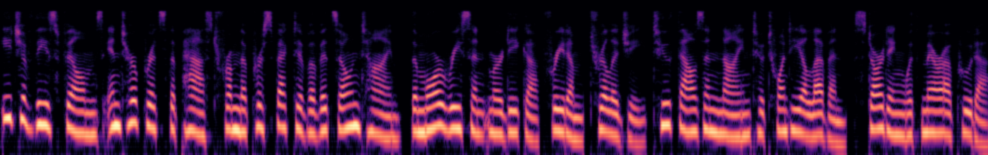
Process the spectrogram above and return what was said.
Each of these films interprets the past from the perspective of its own time. The more recent Merdeka Freedom trilogy 2009 to 2011, starting with Merah Putih,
